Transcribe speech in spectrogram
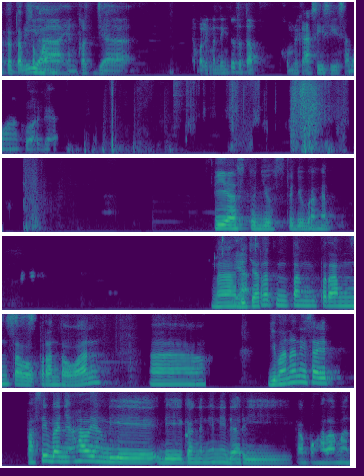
tetap kuliah semangat. yang kerja yang paling penting itu tetap komunikasi sih sama keluarga Iya, setuju, setuju banget. Nah, Ya. bicara tentang perantau perantauan, eh, gimana nih Said? Pasti banyak hal yang di dikangenin nih dari kampung halaman.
